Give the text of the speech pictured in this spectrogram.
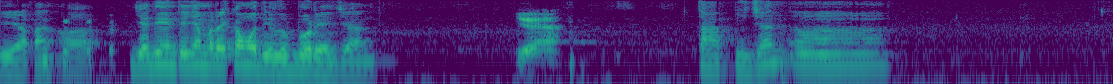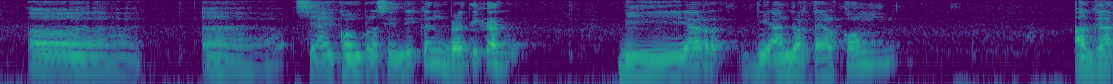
Iya kan. Eh, jadi intinya mereka mau dilebur ya, Jan. ya Tapi Jan, eh eh, eh, si Icon Plus ini kan berarti kan biar di under Telkom agar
